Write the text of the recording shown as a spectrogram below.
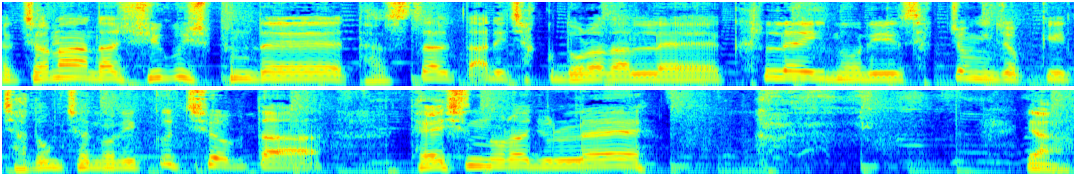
백천아, 나 쉬고 싶은데 다섯 살 딸이 자꾸 놀아달래. clay 놀이, 색종이 접기, 자동차 놀이 끝이 없다. 대신 놀아줄래? 야,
